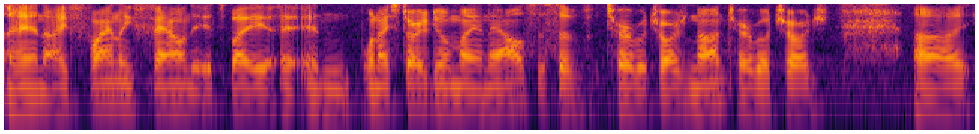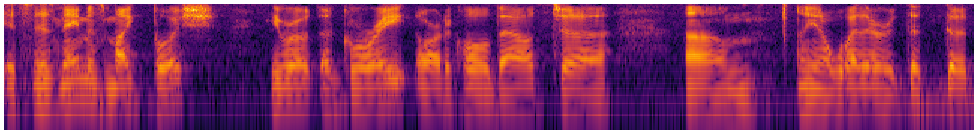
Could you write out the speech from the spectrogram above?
and I finally found it. It's by, and when I started doing my analysis of turbocharged, non turbocharged, uh, it's, his name is Mike Busch. He wrote a great article about. Uh, um, you know whether the, the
